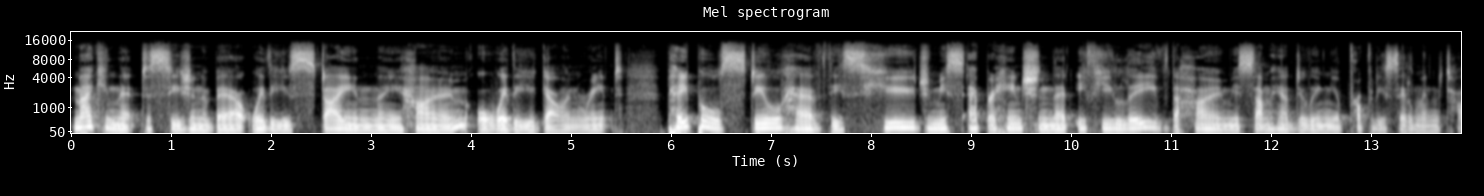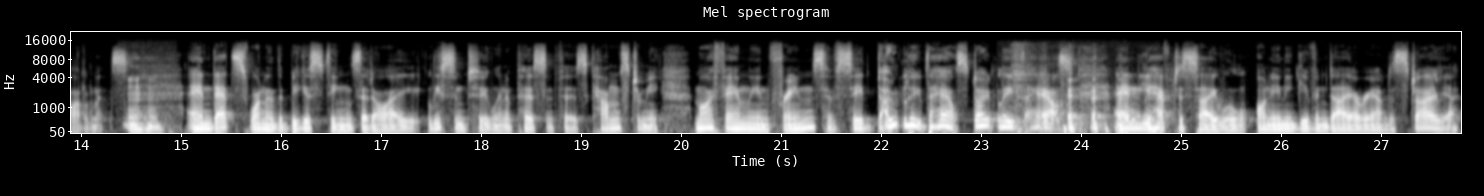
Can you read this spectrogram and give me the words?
making that decision about whether you stay in the home or whether you go and rent people still have this huge misapprehension that if you leave the home, you're somehow doing your property settlement entitlements. Mm-hmm. And that's one of the biggest things that I listen to when a person first comes to me. My family and friends have said, don't leave the house, don't leave the house. and you have to say, well, on any given day around Australia,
